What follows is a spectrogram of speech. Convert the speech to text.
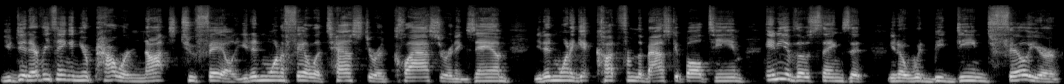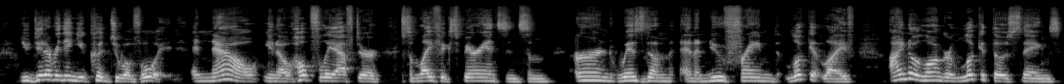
you did everything in your power not to fail. You didn't want to fail a test or a class or an exam. You didn't want to get cut from the basketball team. Any of those things that, you know, would be deemed failure, you did everything you could to avoid. And now, you know, hopefully after some life experience and some earned wisdom and a new framed look at life, I no longer look at those things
